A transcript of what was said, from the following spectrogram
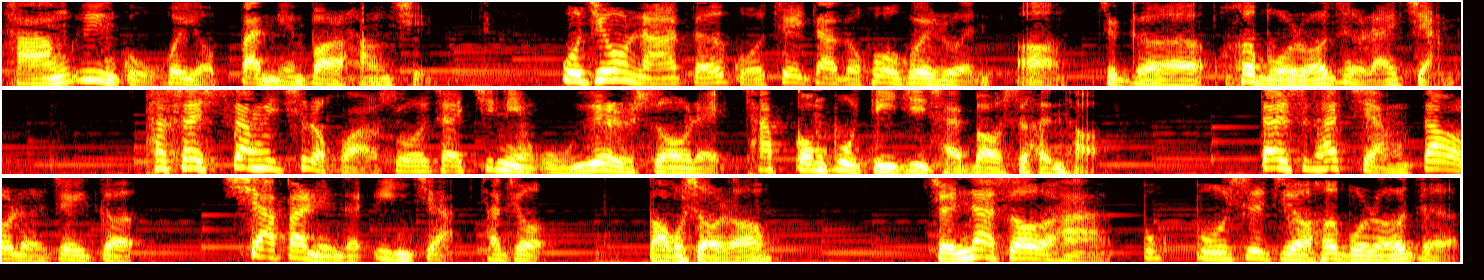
航运股会有半年报的行情。我就拿德国最大的货柜轮啊，这个赫伯罗德来讲，他在上一次的话说，在今年五月的时候呢，他公布第一季财报是很好，但是他讲到了这个下半年的运价，他就保守了。所以那时候哈、不不是只有赫伯罗德，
